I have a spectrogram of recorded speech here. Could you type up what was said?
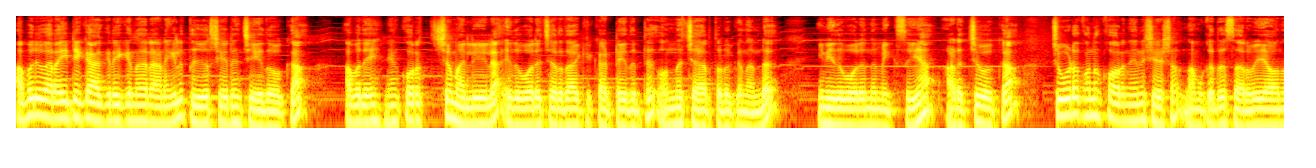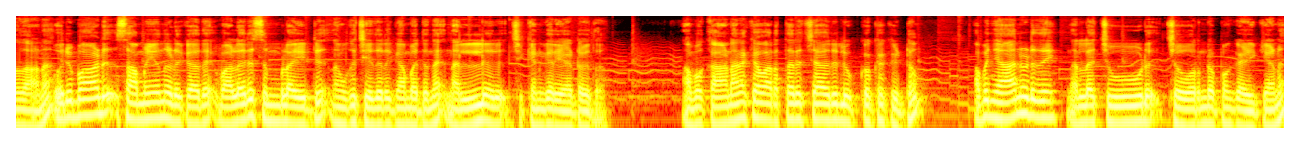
അപ്പോൾ ഒരു വെറൈറ്റി ഒക്കെ ആഗ്രഹിക്കുന്നവരാണെങ്കിൽ തീർച്ചയായിട്ടും ചെയ്ത് നോക്കുക. അപ്പോൾ ദേ ഞാൻ കുറച്ച് മല്ലിയില ഇതുപോലെ ചെറുതാക്കി കട്ട് ചെയ്തിട്ട് ഒന്ന് ചേർത്ത് കൊടുക്കുന്നുണ്ട് ഇനി ഇതുപോലെ ഒന്ന് മിക്സ് ചെയ്യുക അടച്ചു വെക്കുക. ചൂടൊക്കെ ഒന്ന് കുറഞ്ഞതിന് ശേഷം നമുക്കത് സെർവ് ചെയ്യാവുന്നതാണ്. ഒരുപാട് സമയമൊന്നും എടുക്കാതെ വളരെ സിമ്പിളായിട്ട് നമുക്ക് ചെയ്തെടുക്കാൻ പറ്റുന്ന നല്ലൊരു ചിക്കൻ കറി ആട്ടോ ഇത്. അപ്പോൾ കാണാനൊക്കെ വറുത്തരച്ച ഒരു ലുക്കൊക്കെ കിട്ടും. അപ്പോൾ ഞാനിവിടെ നല്ല ചൂട് ചോറിന്റെ ഒപ്പം കഴിക്കുകയാണ്.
